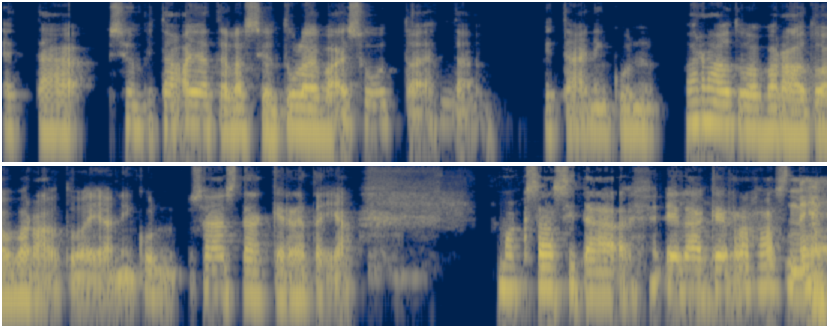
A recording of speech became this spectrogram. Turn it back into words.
että sinun pitää ajatella sinun tulevaisuutta, että mm. pitää niin kuin varautua, varautua, varautua ja niin kuin säästää, kerätä ja maksaa sitä eläkerahasta. Ne.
